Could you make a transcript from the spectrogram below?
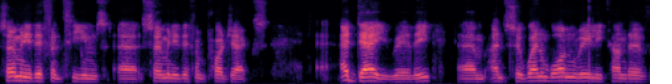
so many different teams, uh, so many different projects a day really, um, and so when one really kind of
